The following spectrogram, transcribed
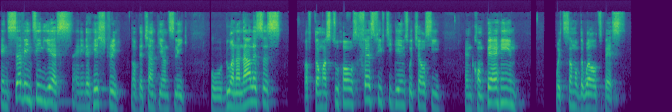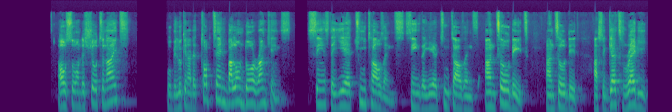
in 17 years and in the history of the Champions League. We'll do an analysis of Thomas Tuchel's first 50 games with Chelsea and compare him with some of the world's best. Also on the show tonight, we'll be looking at the top 10 Ballon d'Or rankings since the year 2000, since the year 2000 until date, until date, as we get ready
